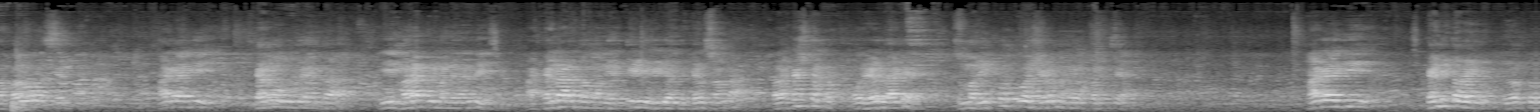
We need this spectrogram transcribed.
ನಾವು ಬರುವ ಸೇರ್ತೀವಿ ಹಾಗಾಗಿ ಕರ್ಮ ಊರು ಅಂತ ಈ ಮರಾಠಿ ಮಣ್ಣಿನಲ್ಲಿ ಆ ಕನ್ನಡತನವನ್ನು ಎತ್ತಿ ಹಿಡಿಯುವಂಥ ಕೆಲಸವನ್ನು ಬಹಳ ಕಷ್ಟಪಟ್ಟು ಅವ್ರು ಹೇಳಿದಾಗೆ ಸುಮಾರು ಇಪ್ಪತ್ತು ವರ್ಷಗಳು ನನಗೆ ಪರಿಚಯ. ಹಾಗಾಗಿ ಖಂಡಿತವಾಗಿ ಇವತ್ತು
